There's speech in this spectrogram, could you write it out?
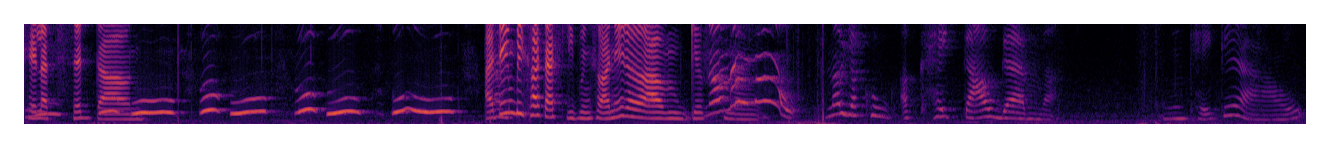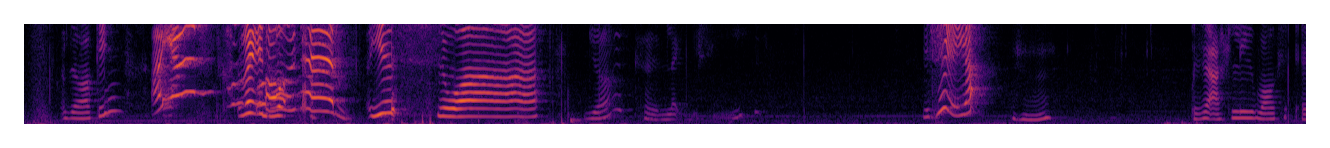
Okay, let's sit down. I think because they're sleeping, so I need to um give. No, no, no. No, you cool a cake out gamma. And take it out. Is it working? I am Wait, it's wo- controlling him. You sure? Yeah, okay, see. Is here? hmm Is it actually working? Uh,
